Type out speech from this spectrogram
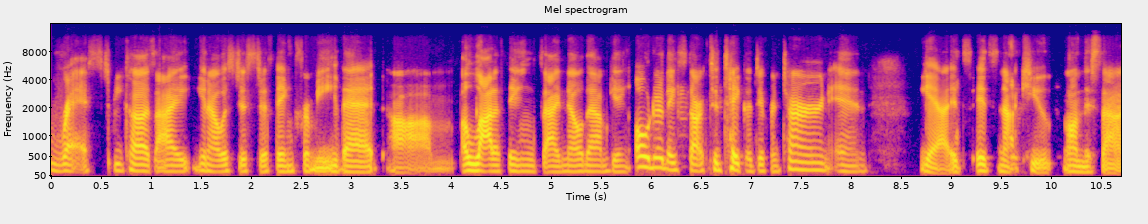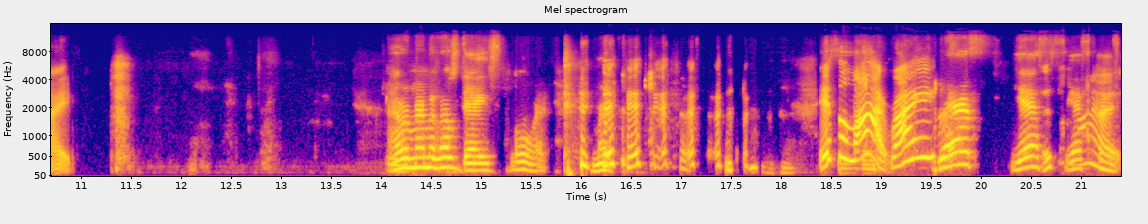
rest because I, you know, it's just a thing for me that um, a lot of things I know that I'm getting older, they start to take a different turn. And yeah, it's it's not cute on this side. I remember those days, Lord. it's a lot, right? Yes, yes, it's yes. yes.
